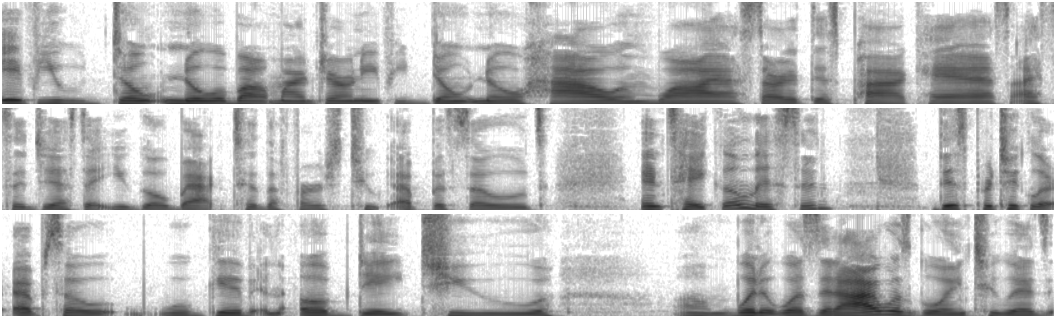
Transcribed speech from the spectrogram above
If you don't know about my journey, if you don't know how and why I started this podcast, I suggest that you go back to the first two episodes and take a listen. This particular episode will give an update to um, what it was that I was going to as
